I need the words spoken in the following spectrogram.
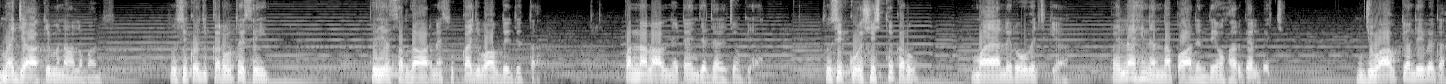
ਮੈਂ ਜਾ ਕੇ ਮਨਾ ਲਵਾਂਗੀ। ਤੁਸੀਂ ਕੁਝ ਕਰੋ ਤੇ ਸਹੀ। ਤੇ ਜੇ ਸਰਦਾਰ ਨੇ ਸੁੱਕਾ ਜਵਾਬ ਦੇ ਦਿੱਤਾ ਪੰਨਾ ਲਾਲ ਨੇ ਢੰਜੇ ਦਿਲ ਚੋਂ ਕਿਹਾ, ਤੁਸੀਂ ਕੋਸ਼ਿਸ਼ ਤੇ ਕਰੋ। ਮਾਇਆ ਨੇ ਰੋਹ ਵਿੱਚ ਕਿਹਾ, ਪਹਿਲਾਂ ਹੀ ਨੰਨਾ ਪਾ ਦਿੰਦੇ ਹੋ ਹਰ ਗੱਲ ਵਿੱਚ। ਜਵਾਬ ਕਿਉਂ ਦੇਵੇਗਾ?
